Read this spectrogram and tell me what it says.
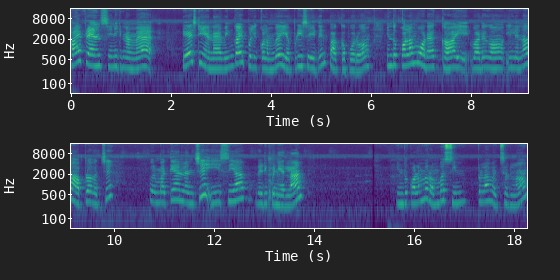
ஹாய் ஃப்ரெண்ட்ஸ் இன்றைக்கி நம்ம டேஸ்டியான வெங்காய புளி குழம்பு எப்படி செய்யுதுன்னு பார்க்க போகிறோம் இந்த குழம்போட காய் வடகம் இல்லைன்னா அப்பளம் வச்சு ஒரு மத்தியான லஞ்சு ஈஸியாக ரெடி பண்ணிடலாம். இந்த குழம்பு ரொம்ப சிம்பிளாக வச்சிடலாம்.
